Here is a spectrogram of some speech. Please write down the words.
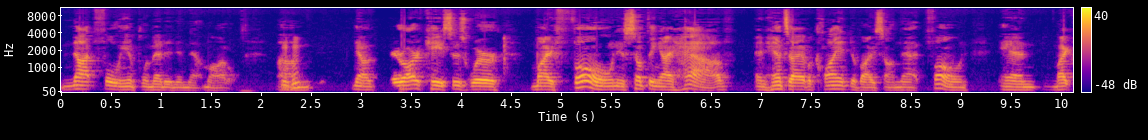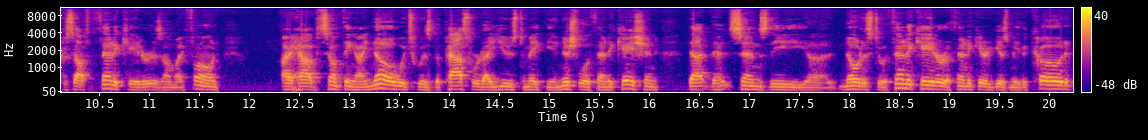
not fully implemented in that model. Mm-hmm. Now, there are cases where my phone is something I have, and hence I have a client device on that phone, and Microsoft Authenticator is on my phone. I have something I know, which was the password I used to make the initial authentication. That, that sends the uh, notice to Authenticator. Authenticator gives me the code,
